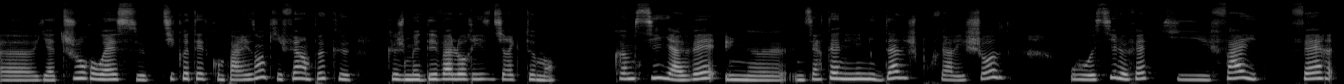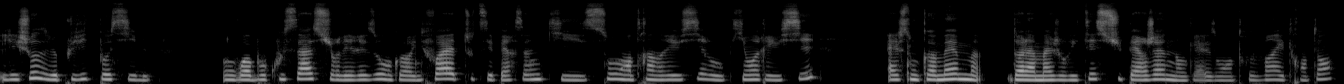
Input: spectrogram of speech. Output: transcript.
Il y a toujours ouais, ce petit côté de comparaison qui fait un peu que, que je me dévalorise directement. Comme s'il y avait une, une certaine limite d'âge pour faire les choses, ou aussi le fait qu'il faille faire les choses le plus vite possible on voit beaucoup ça sur les réseaux, encore une fois, toutes ces personnes qui sont en train de réussir ou qui ont réussi, elles sont quand même dans la majorité super jeunes, donc elles ont entre 20 et 30 ans.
